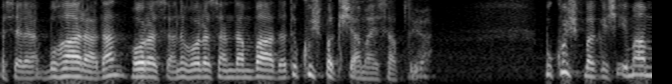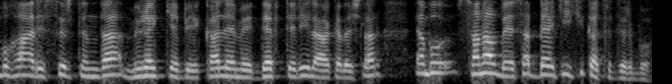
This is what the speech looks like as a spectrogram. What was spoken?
Mesela Buhara'dan Horasan'ı, Horasan'dan Bağdat'ı kuş bakışı ama hesaplıyor. Bu kuş bakışı İmam Buhari sırtında mürekkebi, kalemi, defteriyle arkadaşlar, yani bu sanal bir hesap belki iki katıdır bu.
